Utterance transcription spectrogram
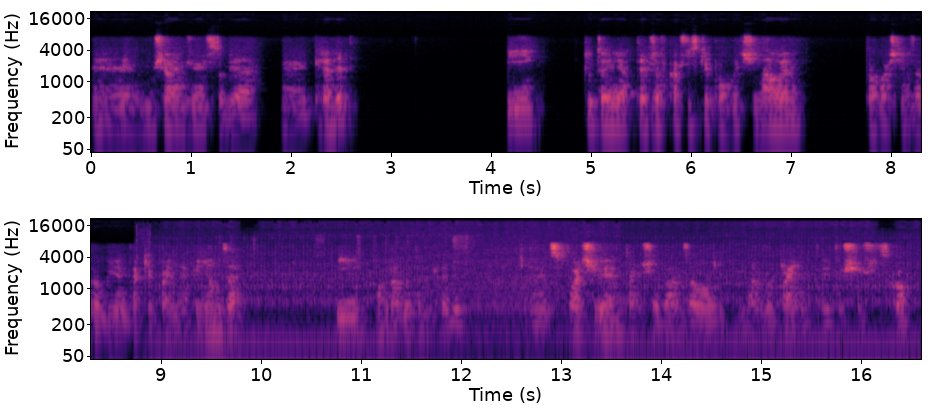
e, musiałem wziąć sobie e, kredyt. I tutaj jak te drzewka wszystkie powycinałem, to właśnie zarobiłem takie fajne pieniądze i od razu ten kredyt e, spłaciłem, także bardzo, bardzo fajnie tutaj to się wszystko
